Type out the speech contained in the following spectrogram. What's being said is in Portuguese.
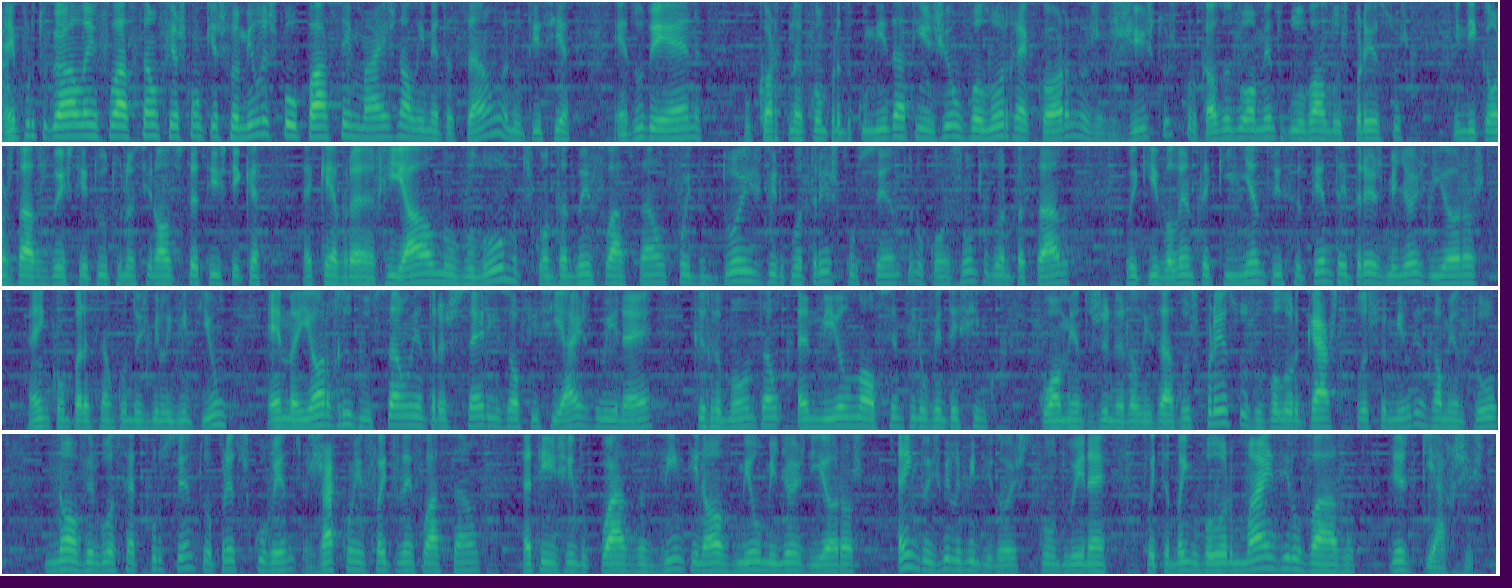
Em Portugal, a inflação fez com que as famílias poupassem mais na alimentação. A notícia é do DN. O corte na compra de comida atingiu um valor recorde nos registros por causa do aumento global dos preços, indicam os dados do Instituto Nacional de Estatística. A quebra real no volume, descontando a inflação, foi de 2,3% no conjunto do ano passado, o equivalente a 573 milhões de euros em comparação com 2021. É a maior redução entre as séries oficiais do INE, que remontam a 1995. Com o aumento generalizado dos preços, o valor gasto pelas famílias aumentou 9,7% a preços correntes, já com efeito da inflação, atingindo quase 29 mil milhões de euros em 2022, segundo o INE. Foi também o valor mais elevado desde que há registro.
